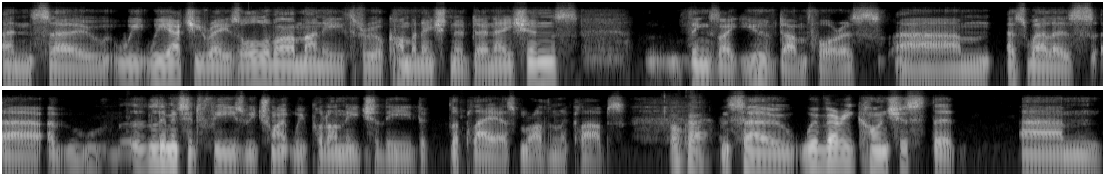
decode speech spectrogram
and so we, we actually raise all of our money through a combination of donations, things like you have done for us, um, as well as uh, limited fees we try we put on each of the, the, the players rather than the clubs. Okay. And so we're very conscious that um,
